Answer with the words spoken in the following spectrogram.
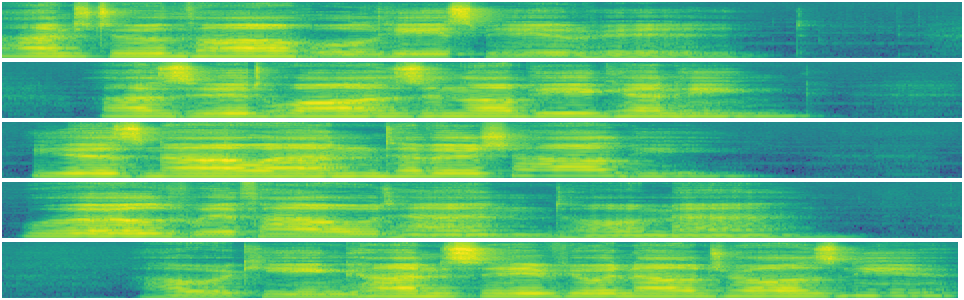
and to the Holy Spirit, as it was in the beginning is now and ever shall be, world without end. Amen. Our King and Saviour now draws near.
